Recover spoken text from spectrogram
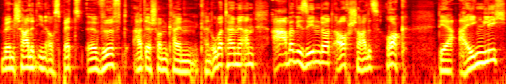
Wenn Charlotte ihn aufs Bett äh, wirft, hat er schon kein, kein Oberteil mehr an. Aber wir sehen dort auch Charlottes Rock, der eigentlich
